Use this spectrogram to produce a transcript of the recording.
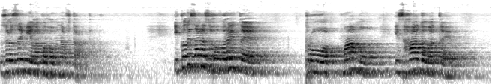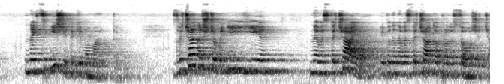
зрозуміла, кого вона втратила. І коли зараз говорити про маму і згадувати найцінніші такі моменти, звичайно, що мені її не вистачає і буде не вистачати впродовж цього життя.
